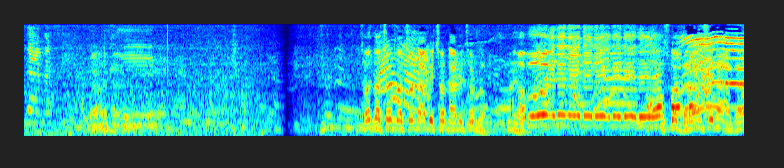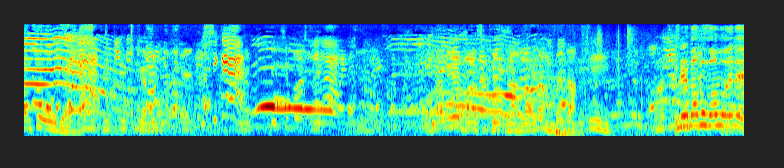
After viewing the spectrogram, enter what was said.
जाना चाहिए छोड़ दो छोड़ दो छोड़ अभी छोड़ अभी छोड़ दो बाबू दे दे दे दे दे दे दे उसको गरम से ना गरम से हो गया उन्होंने बस खेत ना बेटा बाबू बाबू दे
